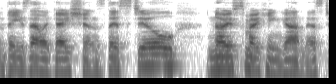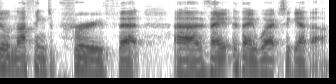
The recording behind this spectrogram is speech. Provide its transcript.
these allegations, there's still no smoking gun. There's still nothing to prove that uh, they they work together.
